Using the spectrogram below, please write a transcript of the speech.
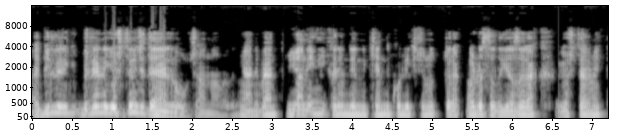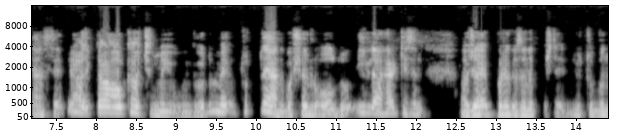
Yani birileri, birilerine gösterince değerli olacağını anladım. Yani ben dünyanın en iyi kalemlerini kendi koleksiyonu tutarak arasa da yazarak göstermektense birazcık daha halka açılmayı uygun gördüm ve tuttu yani başarılı oldu. İlla herkesin acayip para kazanıp işte YouTube'un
